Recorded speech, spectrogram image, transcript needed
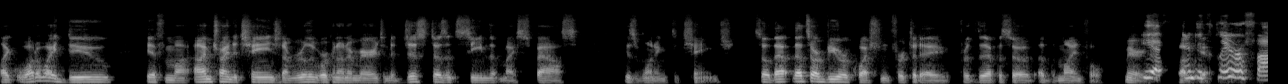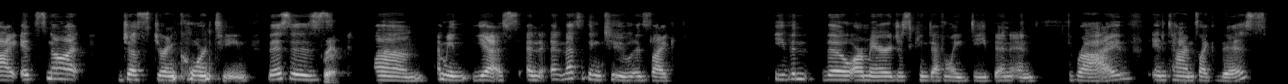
like, what do I do if my I'm trying to change and I'm really working on a marriage and it just doesn't seem that my spouse is wanting to change? So that that's our viewer question for today for the episode of the Mindful Marriage. Yes, podcast. and to clarify, it's not just during quarantine. This is correct. Um, I mean, yes, and and that's the thing too is like even though our marriages can definitely deepen and thrive in times like this,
